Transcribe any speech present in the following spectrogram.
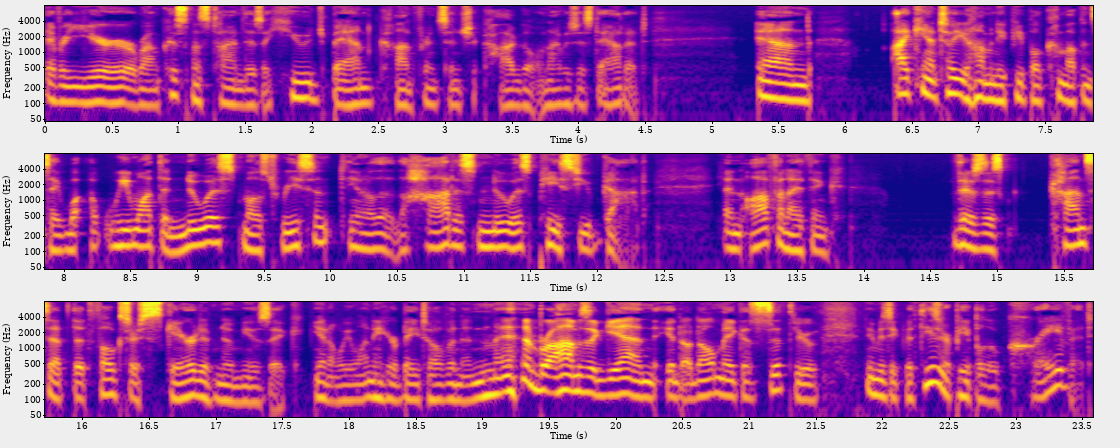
Every year around christmas time there's a huge band conference in chicago and i was just at it. And I can't tell you how many people come up and say, well, "We want the newest, most recent, you know, the, the hottest, newest piece you've got." And often I think there's this concept that folks are scared of new music. You know, we want to hear Beethoven and Brahms again. You know, don't make us sit through new music. But these are people who crave it.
